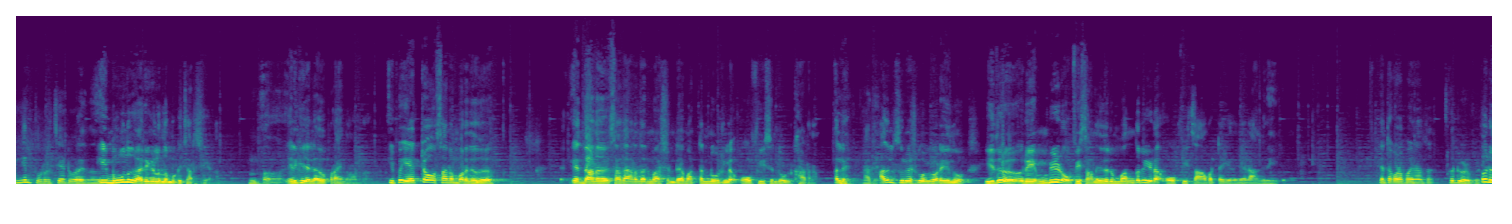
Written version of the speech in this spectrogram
ഇങ്ങനെ തുടർച്ചയായിട്ട് പറയുന്നത് ഈ മൂന്ന് കാര്യങ്ങളും നമുക്ക് ചർച്ച ചെയ്യണം എനിക്ക് ചില അഭിപ്രായങ്ങളുണ്ട്. ഇപ്പോൾ ഏറ്റവും അവസാനം പറഞ്ഞത് എന്താണ് സദാനന്ദൻ മാഷിന്റെ മട്ടന്നൂരിലെ ഓഫീസിന്റെ ഉദ്ഘാടനം അല്ലേ? അതിൽ സുരേഷ് ഗോപി പറയുന്നു ഇത് ഒരു എം പിയുടെ ഓഫീസാണ് ഇതൊരു മന്ത്രിയുടെ ഓഫീസ് ആവട്ടെ എന്ന് ഞാൻ ആഗ്രഹിക്കുന്നു. എന്താ കുഴപ്പം അതിനകത്ത്? ഒരു കുഴപ്പം ഒരു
